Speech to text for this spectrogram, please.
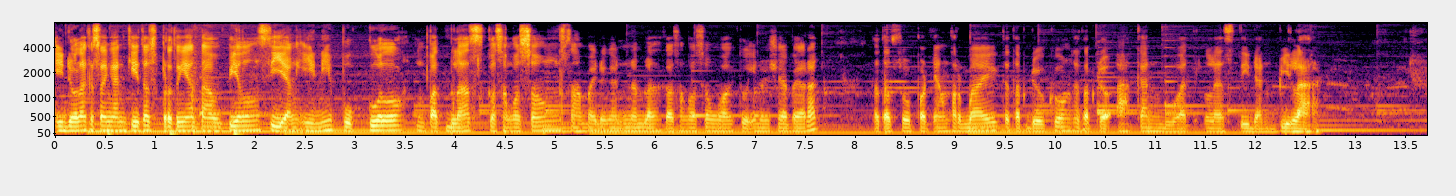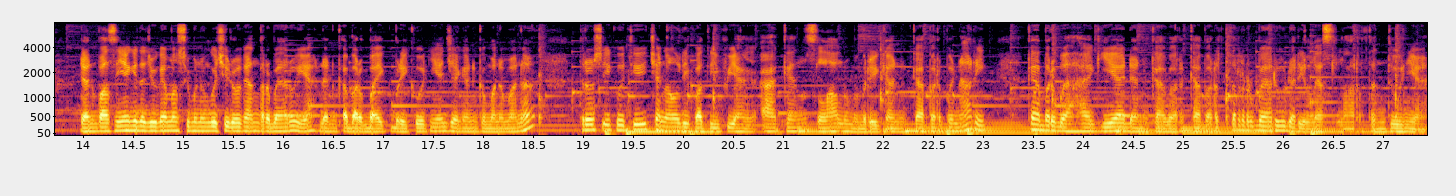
idola kesayangan kita sepertinya tampil siang ini pukul 14.00 sampai dengan 16.00 waktu Indonesia Barat tetap support yang terbaik, tetap dukung, tetap doakan buat Lesti dan Bilar. Dan pastinya kita juga masih menunggu cidukan terbaru ya, dan kabar baik berikutnya jangan ke mana-mana. Terus ikuti channel Diva TV yang akan selalu memberikan kabar menarik, kabar bahagia, dan kabar-kabar terbaru dari Leslar tentunya.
